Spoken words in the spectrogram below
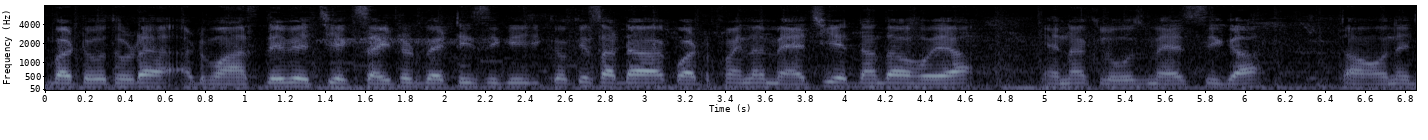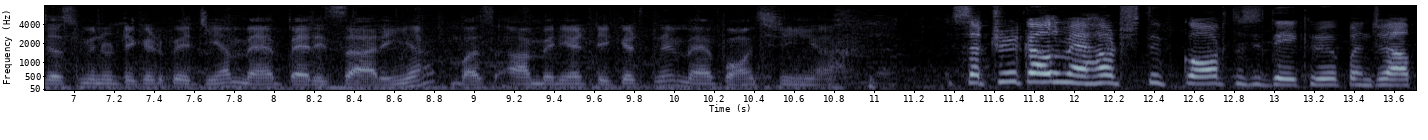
ਬਟ ਉਹ ਥੋੜਾ ਐਡਵਾਂਸ ਦੇ ਵਿੱਚ ਹੀ ਐਕਸਾਈਟਡ ਬੈਠੀ ਸੀਗੀ ਕਿਉਂਕਿ ਸਾਡਾ ਕੁਆਟਰ ਫਾਈਨਲ ਮੈਚ ਹੀ ਇਦਾਂ ਦਾ ਹੋਇਆ, ਇੰਨਾ ক্লোਜ਼ ਮੈਚ ਸੀਗਾ। ਤਾਂ ਉਹਨੇ ਜਸਟ ਮੈਨੂੰ ਟਿਕਟ ਭੇਜੀਆਂ, ਮੈਂ ਪੈਰਿਸ ਆ ਰਹੀ ਹਾਂ। ਬਸ ਆ ਮੇਰੀਆਂ ਟਿਕਟਸ ਨੇ, ਮੈਂ ਪਹੁੰਚ ਰਹੀ ਹਾਂ। ਸਤਿ ਸ਼੍ਰੀ ਅਕਾਲ ਮੈਂ ਹਰਸ਼ਦੀਪ ਕੌਰ ਤੁਸੀਂ ਦੇਖ ਰਹੇ ਹੋ ਪੰਜਾਬ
